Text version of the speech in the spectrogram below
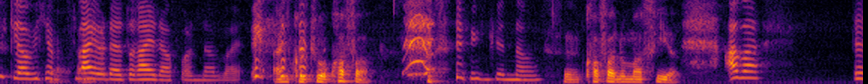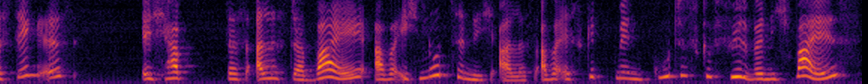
Ich glaube, ich habe Ja, zwei oder drei davon dabei. Ein Kulturkoffer. genau. Das ist äh, Koffer Nummer vier. Aber das Ding ist, ich habe das alles dabei, aber ich nutze nicht alles. Aber es gibt mir ein gutes Gefühl, wenn ich weiß,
